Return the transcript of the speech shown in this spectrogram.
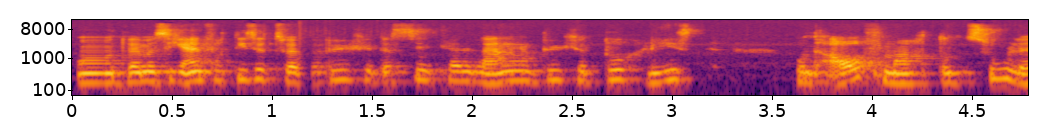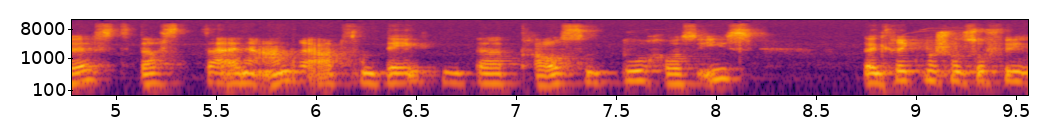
Und wenn man sich einfach diese zwei Bücher, das sind keine langen Bücher, durchliest und aufmacht und zulässt, dass da eine andere Art von Denken da draußen durchaus ist, dann kriegt man schon so viel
